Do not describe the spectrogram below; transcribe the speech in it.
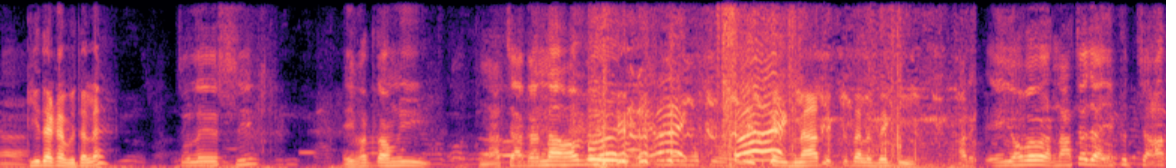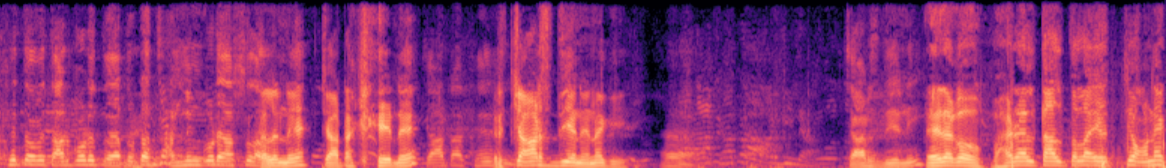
হ্যাঁ। কি দেখাবি তাহলে? চলে এসেছি। এইবার তো আমি নাচা গানা হবে। এই না দেখতে তাহলে দেখি। আরে এই হবে নাচা যায় একটু চা খেতে হবে তারপরে তো এতটা জার্নিং করে আসলাম। তাহলে নে চাটা খেয়ে নে। চাটা খেয়ে চার্জ দিয়ে নে নাকি? হ্যাঁ। চার্জ দিয়ে নি। এই দেখো ভাইরাল তাল তালতলায় হচ্ছে অনেক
